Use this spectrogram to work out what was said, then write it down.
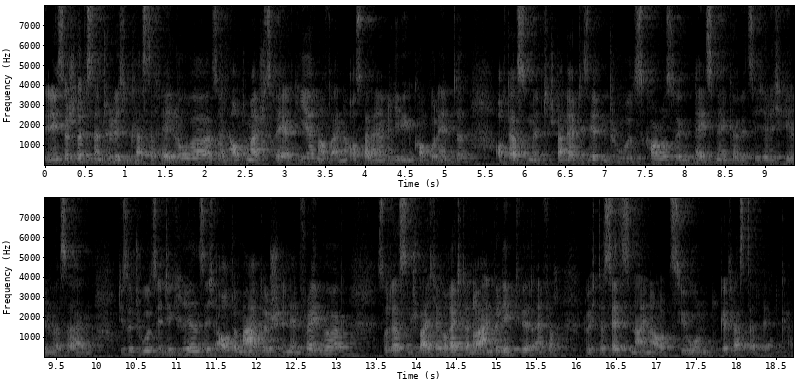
Der nächste Schritt ist natürlich ein Cluster Failover, also ein automatisches Reagieren auf eine Auswahl einer beliebigen Komponente. Auch das mit standardisierten Tools, CoroSwing, Pacemaker wird sicherlich vielen was sagen. Diese Tools integrieren sich automatisch in den Framework, sodass ein Speicherbereich, der neu angelegt wird, einfach durch das Setzen einer Option geclustert werden kann.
